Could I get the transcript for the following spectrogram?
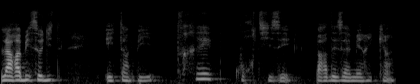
L'Arabie saoudite est un pays très courtisé par des Américains,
